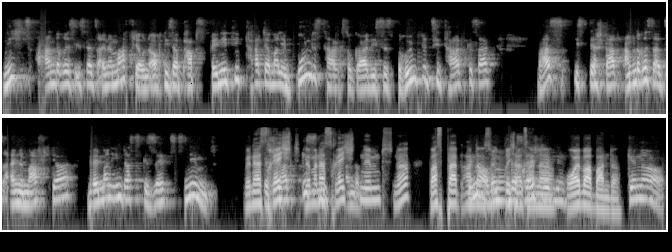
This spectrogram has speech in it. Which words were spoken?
nichts anderes ist als eine Mafia. Und auch dieser Papst Benedikt hat ja mal im Bundestag sogar dieses berühmte Zitat gesagt, was ist der Staat anderes als eine Mafia, wenn man ihm das Gesetz nimmt? Wenn, das Recht, wenn man das Recht anders. nimmt, ne? was bleibt genau, anders übrig als Recht eine Räuberbande? Genau.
